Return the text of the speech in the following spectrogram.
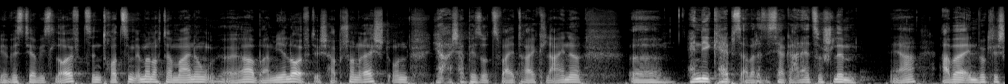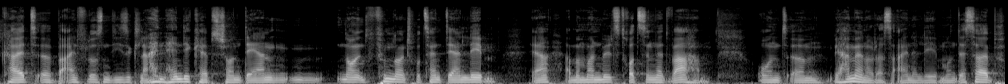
ihr wisst ja, wie es läuft, sind trotzdem immer noch der Meinung, ja, ja, bei mir läuft, ich habe schon recht und ja, ich habe hier so zwei, drei kleine äh, Handicaps, aber das ist ja gar nicht so schlimm. Ja, aber in Wirklichkeit äh, beeinflussen diese kleinen Handicaps schon deren 95 Prozent deren Leben. Ja, aber man will es trotzdem nicht wahrhaben. Und ähm, wir haben ja nur das eine Leben und deshalb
